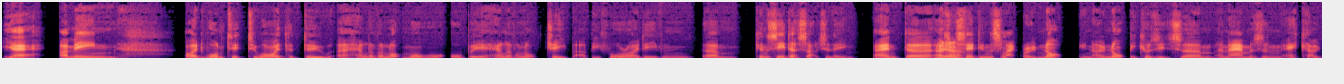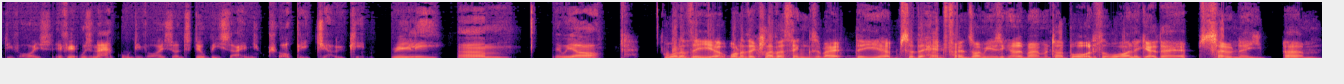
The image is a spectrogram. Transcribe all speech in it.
yeah. I mean, I'd want it to either do a hell of a lot more or be a hell of a lot cheaper before I'd even um, consider such a thing. And uh, as I said in the Slack room, not you know not because it's um, an Amazon Echo device. If it was an Apple device, I'd still be saying you've got to be joking. Really? Um, there we are. One of the uh, one of the clever things about the uh, so the headphones I'm using at the moment I bought a little while ago. They're Sony um,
